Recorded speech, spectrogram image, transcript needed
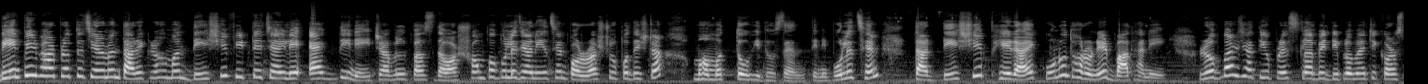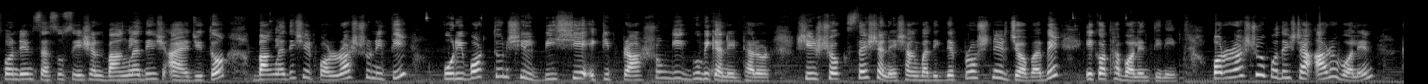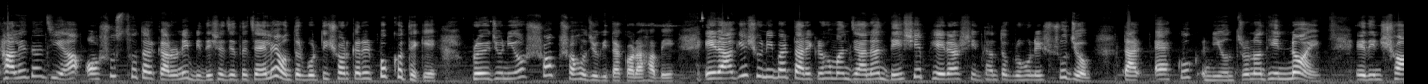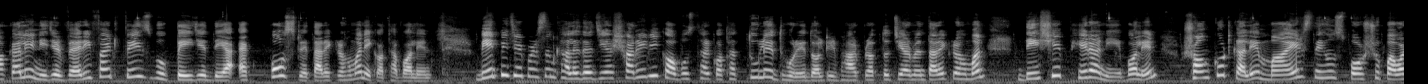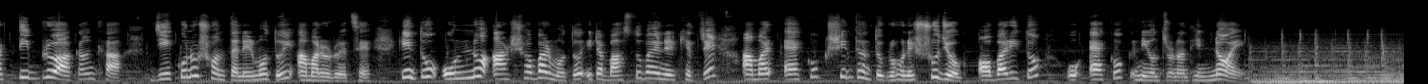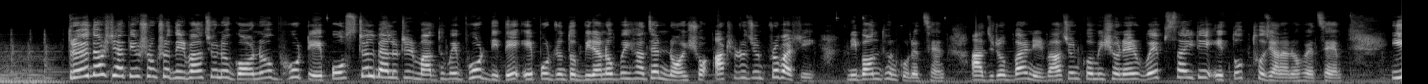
বিএনপির ভারপ্রাপ্ত চেয়ারম্যান তারেক রহমান দেশে ফিরতে চাইলে একদিনেই ট্রাভেল পাস দেওয়া সম্ভব বলে জানিয়েছেন পররাষ্ট্র উপদেষ্টা মোহাম্মদ তৌহিদ হোসেন। তিনি বলেছেন, তার দেশে ফেরায় কোনো ধরনের বাধা নেই। রোববার জাতীয় প্রেস ক্লাবে ডিপ্লোম্যাটিক করেসপন্ডেন্টস অ্যাসোসিয়েশন বাংলাদেশ আয়োজিত বাংলাদেশের পররাষ্ট্রনীতি পরিবর্তনশীল বিশ্বে একটি প্রাসঙ্গিক ভূমিকা নির্ধারণ। শীর্ষক সেশনে সাংবাদিকদের প্রশ্নের জবাবে একথা বলেন তিনি। পররাষ্ট্র উপদেষ্টা আরও বলেন, খালেদা জিয়া অসুস্থতার কারণে বিদেশে যেতে চাইলে অন্তর্বর্তী সরকারের পক্ষ থেকে প্রয়োজনীয় সব সহযোগিতা করা হবে। এর আগে শনিবার তারেক রহমান জানান, দেশে ফেরার সিদ্ধান্ত গ্রহণের সুযোগ তার একক নিয়ন্ত্রণাধীন নয়। এদিন সকালে নিজের ভেরিফাইড ফেসবুক পেজে দেয়া এক পোস্টে তারেক রহমান কথা বলেন। বিএনপি চেয়ারপারসন খালেদা জিয়ার শারীরিক অবস্থার কথা তুলে ধরে দলটির ভারপ্রাপ্ত চেয়ারম্যান তারেক রহমান দেশে ফেরা নিয়ে বলেন, সংকটকালে মায়ের স্নেহ স্পর্শ পাওয়ার তীব্র আকাঙ্ক্ষা যে কোনো সন্তানের মতোই আমারও রয়েছে। কিন্তু অন্য আর সবার মতো এটা বাস্তবায়নের ক্ষেত্রে আমার একক সিদ্ধান্ত গ্রহণের সুযোগ অবারিত ও একক নিয়ন্ত্রণাধীন নয়। ত্রয়োদশ জাতীয় সংসদ নির্বাচন ও গণভোটে পোস্টাল ব্যালটের মাধ্যমে ভোট দিতে এ পর্যন্ত বিরানব্বই হাজার নয়শো আঠারো জন প্রবাসী নিবন্ধন করেছেন। আজ রোববার নির্বাচন কমিশনের ওয়েবসাইটে এ তথ্য জানানো হয়েছে।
